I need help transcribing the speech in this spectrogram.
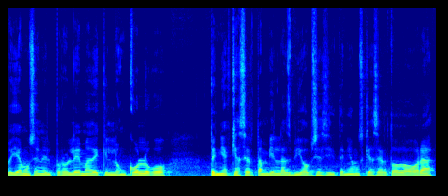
veíamos en el problema de que el oncólogo tenía que hacer también las biopsias y teníamos que hacer todo. Ahora,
